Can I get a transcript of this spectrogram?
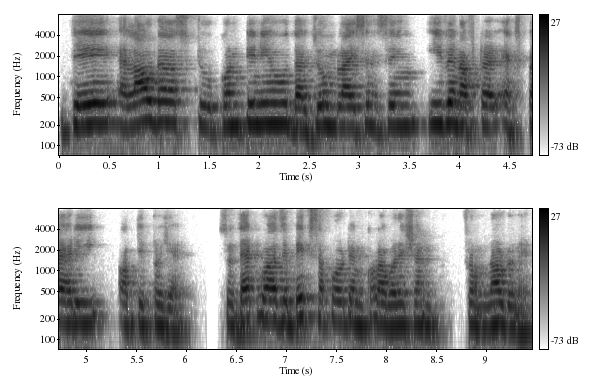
they allowed us to continue the Zoom licensing even after expiry of the project. So that was a big support and collaboration from NORDUnet.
